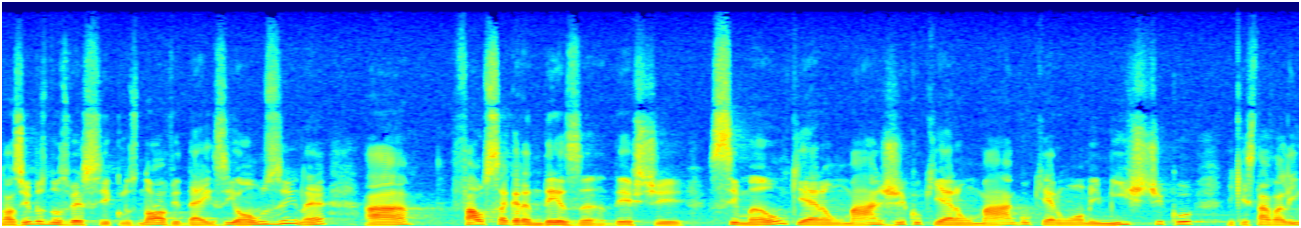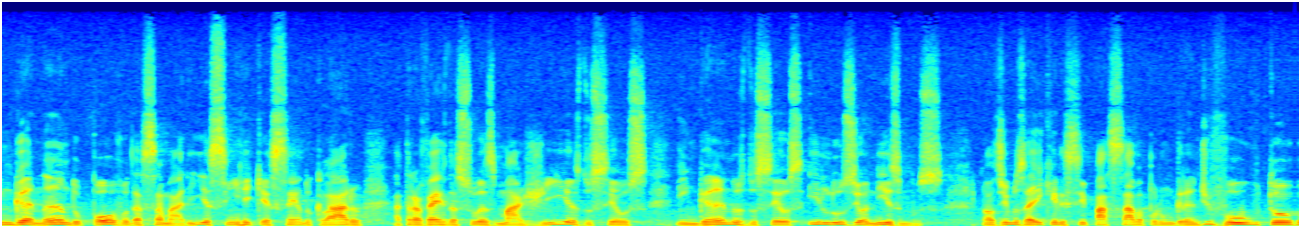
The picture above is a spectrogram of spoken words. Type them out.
Nós vimos nos versículos 9, 10 e 11 né, a falsa grandeza deste Simão, que era um mágico, que era um mago, que era um homem místico e que estava ali enganando o povo da Samaria, se enriquecendo, claro, através das suas magias, dos seus enganos, dos seus ilusionismos. Nós vimos aí que ele se passava por um grande vulto,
